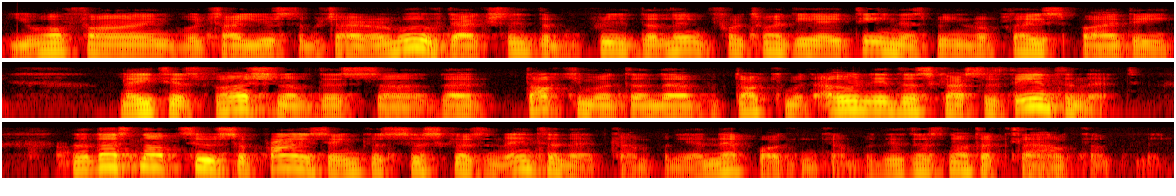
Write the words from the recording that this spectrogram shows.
you will find, which I used to, which I removed actually, the the link for 2018 has been replaced by the latest version of this uh, that document, and the document only discusses the internet. Now that's not too surprising because Cisco is an internet company, a networking company. It's not a cloud company.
